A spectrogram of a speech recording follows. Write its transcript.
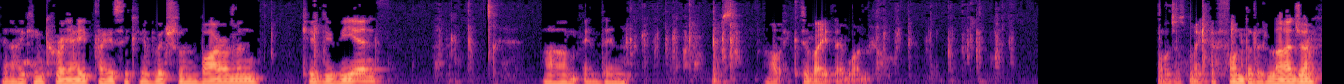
And I can create basically a virtual environment, kvvenv, um, and then oops, I'll activate that one. I'll just make the font a bit larger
